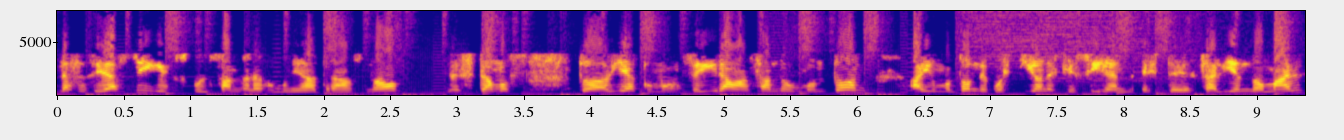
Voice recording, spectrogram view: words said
la sociedad sigue expulsando a la comunidad trans, ¿no? necesitamos todavía como seguir avanzando un montón, hay un montón de cuestiones que siguen este, saliendo mal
